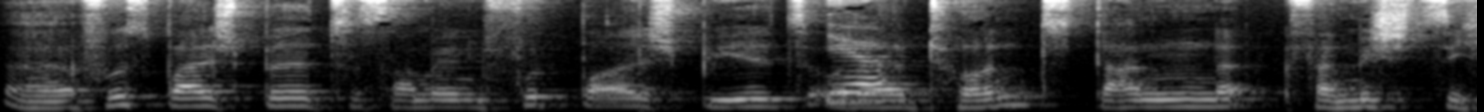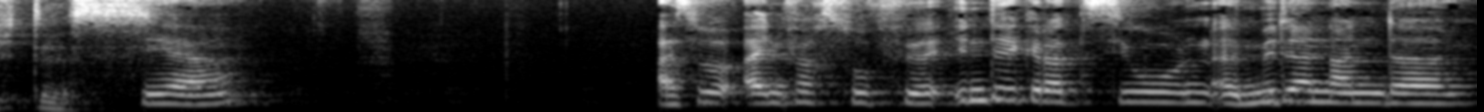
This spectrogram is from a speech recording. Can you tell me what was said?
äh, Fußball spielt, zusammen Football spielt ja. oder turnt, dann vermischt sich das. Ja. Also einfach so für Integration, äh, Miteinander,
